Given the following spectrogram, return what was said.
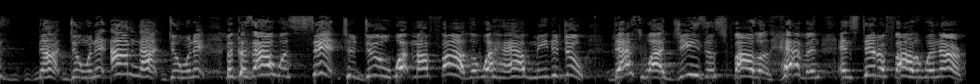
is not doing it, I'm not doing it because I was sent to do what my Father would have me to do. That's why Jesus followed heaven instead of following earth.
